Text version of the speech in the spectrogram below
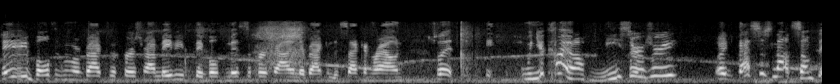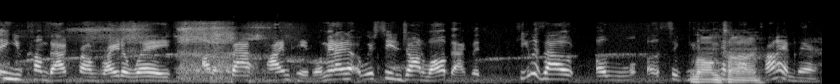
maybe both of them are back to the first round. Maybe they both missed the first round and they're back in the second round. But when you're coming off knee surgery, like that's just not something you come back from right away on a fast timetable. I mean, I know we're seeing John Wall back, but he was out a, a significant Long amount of time there.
